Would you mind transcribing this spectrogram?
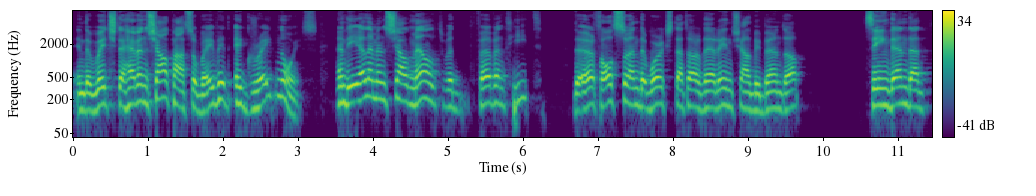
in the which the heavens shall pass away with a great noise, and the elements shall melt with fervent heat. The earth also and the works that are therein shall be burned up. Seeing then that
